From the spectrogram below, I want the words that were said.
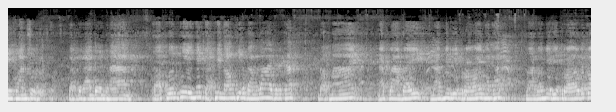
มีความสุขกับการเดินทาง ขอพื้นที่ให้กับพี่น้องที่กำลังไหว้ด้วยนะครับ ดอกไม้นะวางไว้นะให้เรียบร้อยนะครับวางไว้ให้เรียบร้อยแล้วก็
